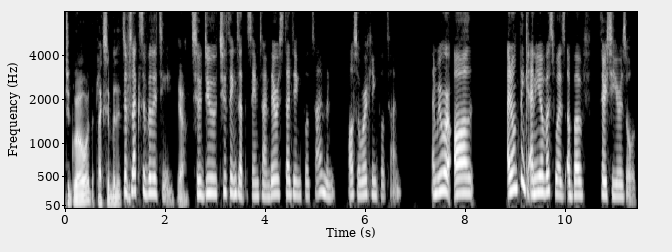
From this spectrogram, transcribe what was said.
to grow, the flexibility. the flexibility Yeah. to do two things at the same time. They were studying full time and also working full time. And we were all I don't think any of us was above 30 years old.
